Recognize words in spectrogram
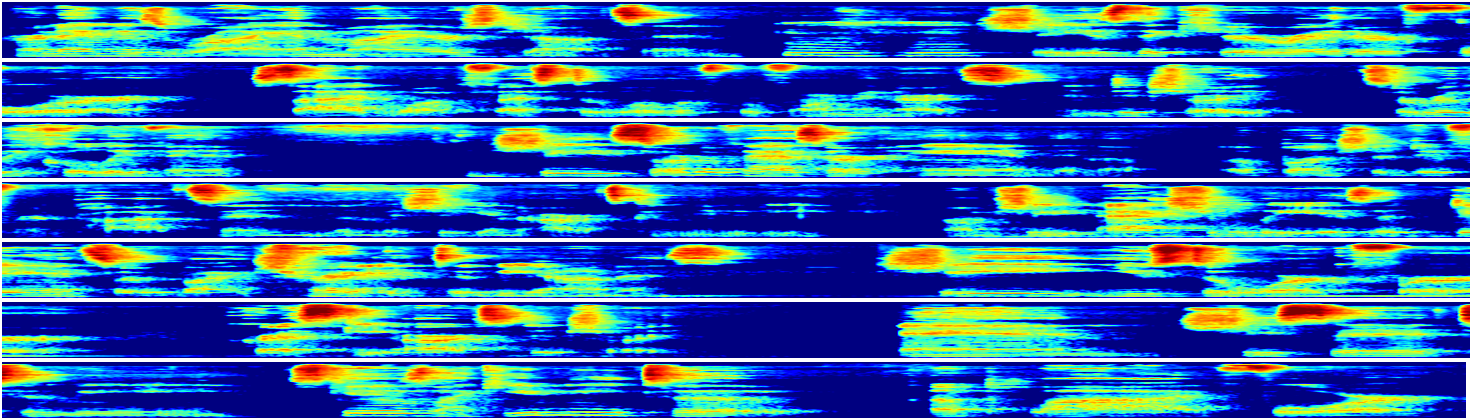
Her name is Ryan Myers Johnson. Mm-hmm. She is the curator for Sidewalk Festival of Performing Arts in Detroit. It's a really cool event. And She sort of has her hand in a a bunch of different pots in the Michigan arts community. Um, she actually is a dancer by trade, to be honest. She used to work for Kresge Arts Detroit. And she said to me, Skilz, like, you need to apply for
